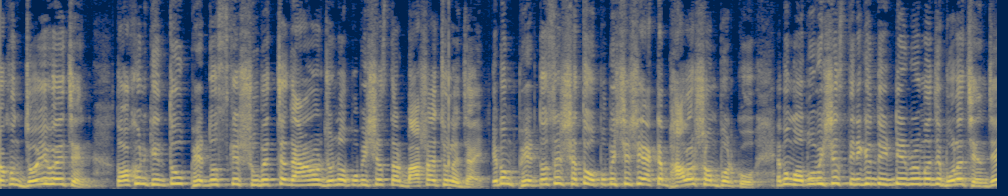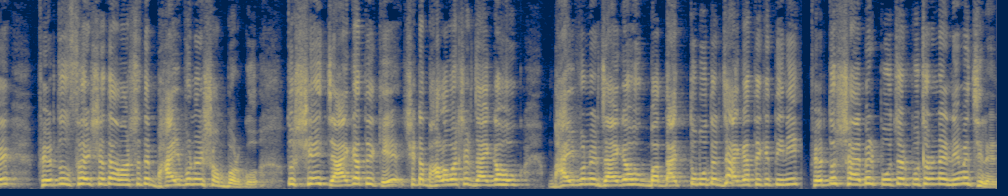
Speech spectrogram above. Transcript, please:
যখন জয়ী হয়েছেন, তখন কিন্তু ফেরদৌসকে শুভেচ্ছা জানানোর জন্য অপবিশ্বাস তার বাসায় চলে যায় এবং ফেরদৌসের সাথে অপবিশ্বাসের একটা ভালো সম্পর্ক এবং অপবিশ্বাস তিনি কিন্তু ইন্টারভিউর মাঝে বলেছেন যে, ফেরদৌস ভাইয়ের সাথে আমার সাথে ভাই বোনের সম্পর্ক। তো সেই জায়গা থেকে, সেটা ভালোবাসার জায়গা হোক ভাই বোনের জায়গা হোক বা দায়িত্ববোধের জায়গা থেকে তিনি ফেরদৌস সাহেবের প্রচার প্রচারণায় নেমেছিলেন।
